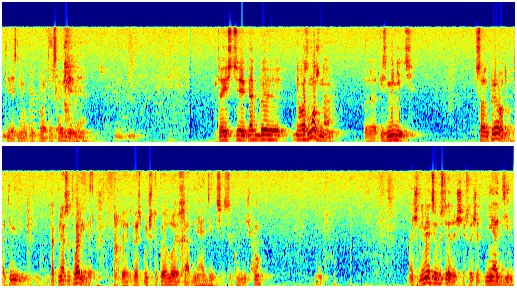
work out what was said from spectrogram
интересно бывает расхождение. То есть, э, как бы невозможно э, изменить свою природу. Таким, так меня сотворили. Я теперь вспомню, что такое лоехад, не один. Сейчас, секундочку. Вот. Значит, имеется в виду следующее, что значит не один.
